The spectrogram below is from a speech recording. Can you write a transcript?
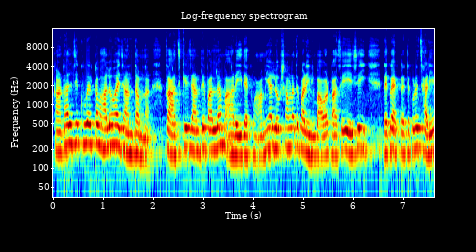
কাঁঠাল যে খুব একটা ভালো হয় জানতাম না। তো আজকে জানতে পারলাম, আর এই দেখো, আমি আর লোভ সামলাতে পারিনি। বাবার পাশে এসেই দেখো, একটা একটা করে ছাড়িয়ে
